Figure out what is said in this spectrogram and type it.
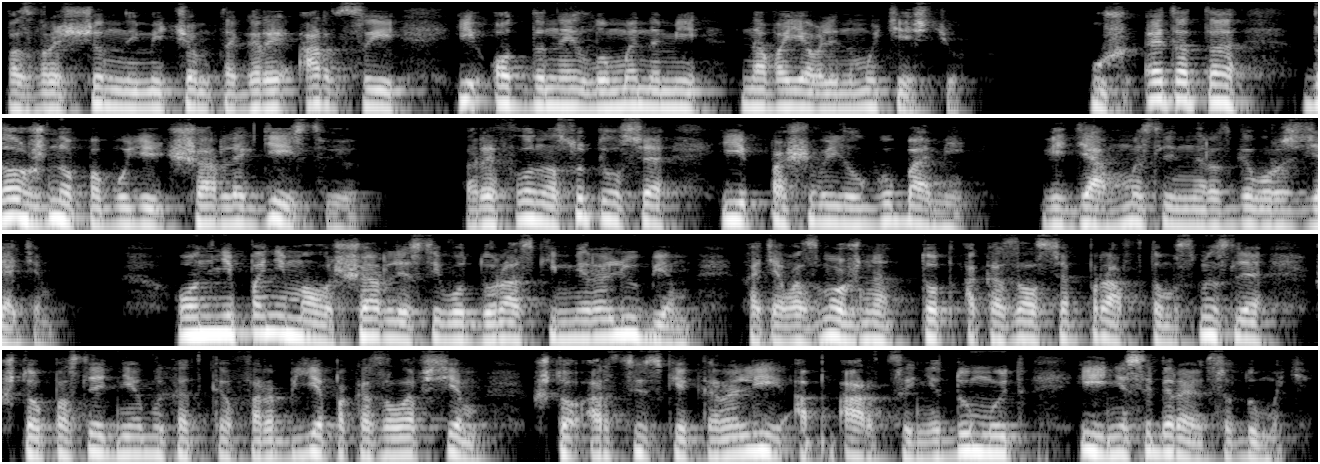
возвращенной мечом Тагары Арции и отданной луменами новоявленному тестю. Уж это-то должно побудить Шарля к действию. Рефло насупился и пошевелил губами – ведя мысленный разговор с зятем. Он не понимал Шарля с его дурацким миролюбием, хотя, возможно, тот оказался прав в том смысле, что последняя выходка Фарбье показала всем, что арцистские короли об Арции не думают и не собираются думать.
